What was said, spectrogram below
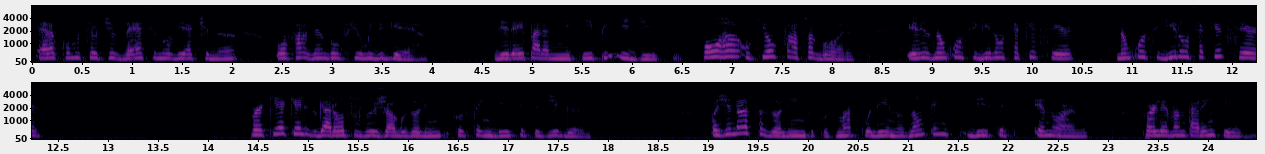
Era como se eu tivesse no Vietnã ou fazendo um filme de guerra. Virei para minha equipe e disse: Porra, o que eu faço agora? Eles não conseguiram se aquecer. Não conseguiram se aquecer. Por que aqueles garotos dos Jogos Olímpicos têm bíceps gigantes? Os ginastas olímpicos masculinos não têm bíceps enormes por levantarem peso.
